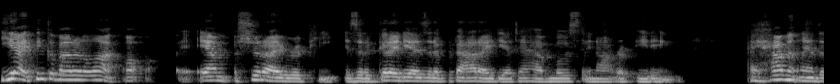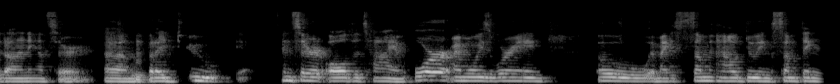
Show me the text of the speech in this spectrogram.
yeah, I think about it a lot. Uh, am should I repeat? Is it a good idea? Is it a bad idea to have mostly not repeating? I haven't landed on an answer, um, mm-hmm. but I do consider it all the time. Or I'm always worrying, oh, am I somehow doing something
